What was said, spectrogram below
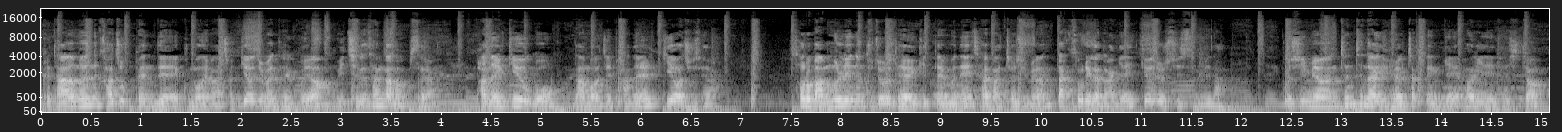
그 다음은 가죽 밴드에 구멍에 맞춰 끼워주면 되고요. 위치는 상관없어요. 반을 끼우고 나머지 반을 끼워주세요. 서로 맞물리는 구조로 되어 있기 때문에 잘 맞춰주면 딱 소리가 나게 끼워줄 수 있습니다. 보시면 튼튼하게 결착된 게 확인이 되시죠?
